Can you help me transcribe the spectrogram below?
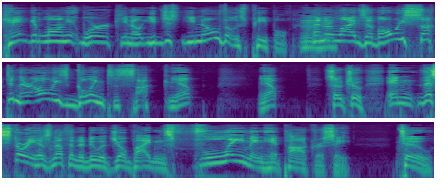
can't get along at work. You know, you just, you know, those people and Mm-hmm. their lives have always sucked and they're always going to suck. Yep. Yep. So true. And this story has nothing to do with Joe Biden's flaming hypocrisy, too.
